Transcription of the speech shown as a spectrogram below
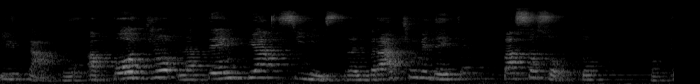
il capo, appoggio la tempia sinistra, il braccio vedete passa sotto, ok?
